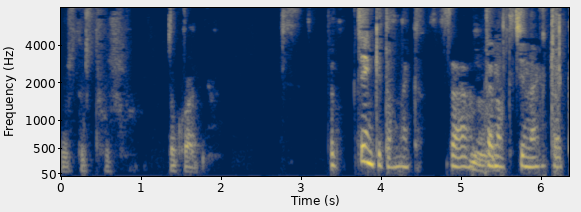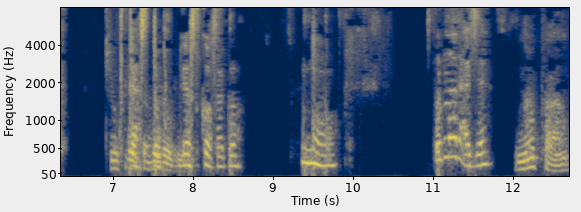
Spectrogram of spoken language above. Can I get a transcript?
Już, tuż, tuż. Dokładnie. To dzięki Tomek za No. ten odcineczek Dziękuję podcastu wioskowego. No. To na razie. No pa.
